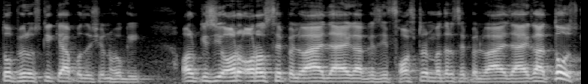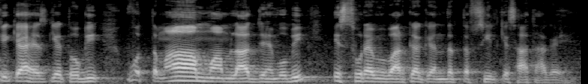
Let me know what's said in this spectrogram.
تو پھر اس کی کیا پوزیشن ہوگی؟ اور کسی اور عورت سے پلوایا جائے گا، کسی فاسٹر مدر سے پلوایا جائے گا، تو اس کی کیا حیثیت ہوگی؟ وہ تمام معاملات جو ہیں وہ بھی اس سورہ مبارکہ کے اندر تفصیل کے ساتھ آ گئے ہیں۔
